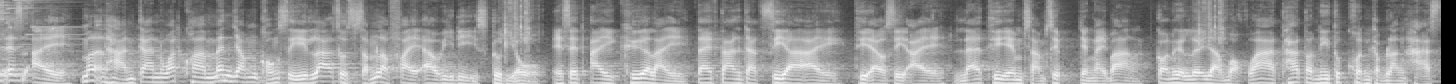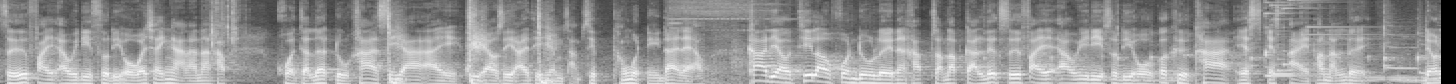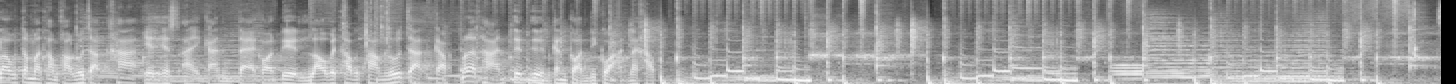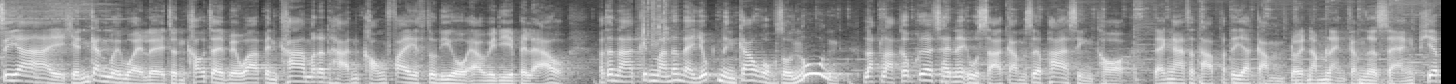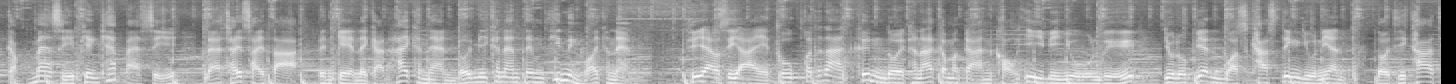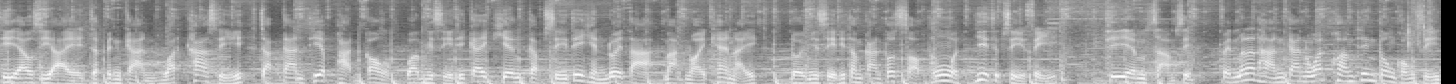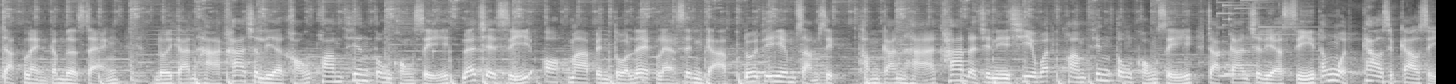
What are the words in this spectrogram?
SSI มาตรฐานการวัดความแม่นยำของสีล่าสุดสำหรับไฟ LED Studio SSI คืออะไร แตกต่างจาก CRI TLCI และ TM30 ยังไงบ้าง ก่อนอื่นเลยอยากบอกว่า ถ้าตอนนี้ทุกคนกำลังหาซื้อไฟ LED Studio ไว้ใช้งานแล้วนะครับ ควรจะเลือกดูค่า CRI TLCI TM30 ทั้งหมดนี้ได้แล้วค่าเดียวที่เราควรดูเลยนะครับสำหรับการเลือกซื้อไฟ LED Studio ก็คือค่า SSI เท่านั้นเลย เดี๋ยวเราจะมาทำความรู้จักค่า ASI กัน แต่ก่อนอื่นเราไปทำความรู้จักกับมาตรฐานอื่น ๆ กันก่อนดีกว่านะครับ CI เห็นกันบ่อยๆ เลย จนเข้าใจไปว่าเป็นค่ามาตรฐานของไฟสตูดิโอ LED ไปแล้ว พัฒนาขึ้นมาตั้งแต่ยุค 1960 นู่น หลักๆ ก็เพื่อใช้ในอุตสาหกรรมเสื้อผ้าสิ่งทอ และงานสถาปัตยกรรม โดยนำแหล่งกำเนิดแสงเทียบกับแม่สีเพียงแค่ 8 สี และใช้สายตาเป็นเกณฑ์ในการให้คะแนน โดยมีคะแนนเต็มที่ 100 คะแนน TLCI ถูกพัฒนาขึ้นโดยคณะกรรมการของ EBU หรือ European Broadcasting Union โดยที่ค่า TLCI จะเป็นการวัดค่าสีจากการเทียบผ่านกล้องว่ามีสีที่ใกล้เคียงกับสีที่เห็นด้วยตามากน้อยแค่ไหน โดยมีสีที่ทำการทดสอบทั้งหมด 24 สี TM30 เป็นมาตรฐานการวัดความเที่ยงตรงของสีจากแหล่งกำเนิดแสง โดยการหาค่าเฉลี่ยของความเที่ยงตรงของสี และเฉดสีออกมาเป็นตัวเลขและเส้นกราฟ โดย TM30 ทำการหาค่าดัชนีชี้วัดความเที่ยงตรงของสี จากการเฉลี่ยสีทั้งหมด 99 สี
